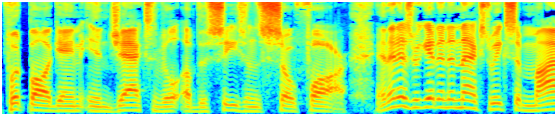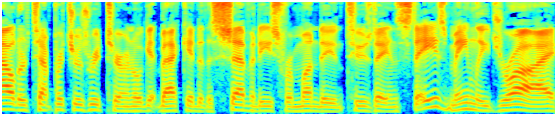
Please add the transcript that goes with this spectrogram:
football game in Jacksonville of the season so far. And then as we get into next week, some milder temperatures return. We'll get back into the 70s for Monday and Tuesday and stays mainly dry.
